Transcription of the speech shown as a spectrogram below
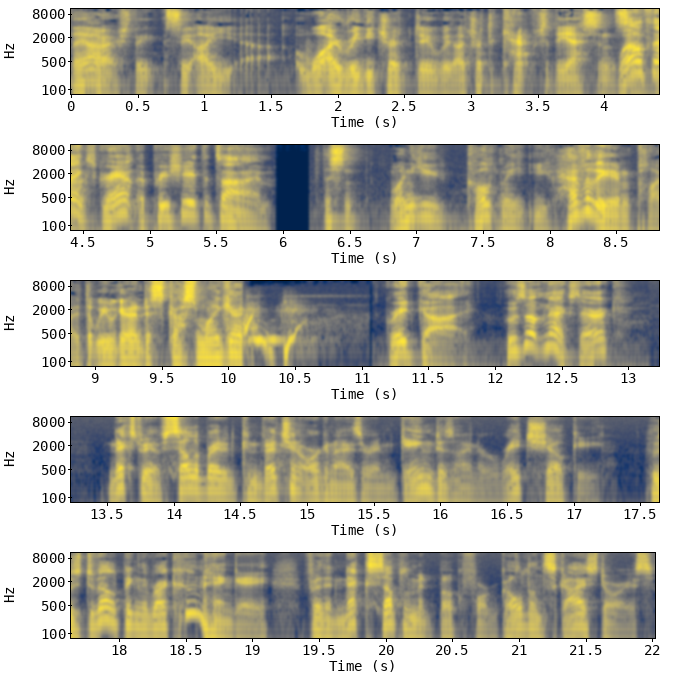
they are actually. See, I uh, what I really tried to do with I tried to capture the essence. Well, of, thanks, Grant. Appreciate the time. listen, when you called me, you heavily implied that we were going to discuss my game. Great guy. Who's up next, Eric? Next, we have celebrated convention organizer and game designer Rach Shelke, who's developing the Raccoon Henge for the next supplement book for Golden Sky Stories.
